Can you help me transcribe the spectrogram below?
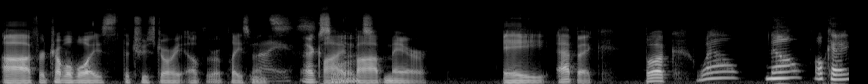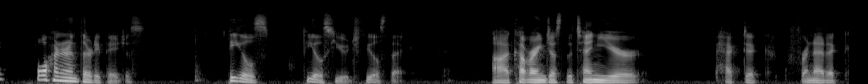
uh, for Trouble Boys, the true story of the replacements Nice. by Excellent. Bob Mehr. A epic book. Well, no, okay. 430 pages. Feels feels huge, feels thick. Uh, covering just the 10 year hectic, frenetic,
